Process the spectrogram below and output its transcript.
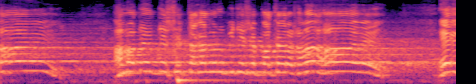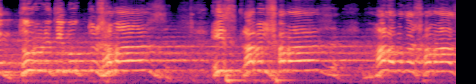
হয়, আমাদের দেশের টাকা যেন বিদেশে পাচার না হয়, এই দুর্নীতি মুক্ত সমাজ, ইসলামী সমাজ, মানবতা সমাজ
